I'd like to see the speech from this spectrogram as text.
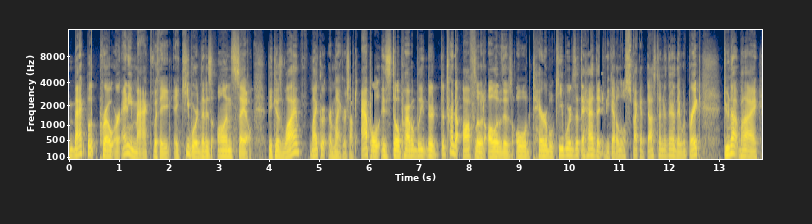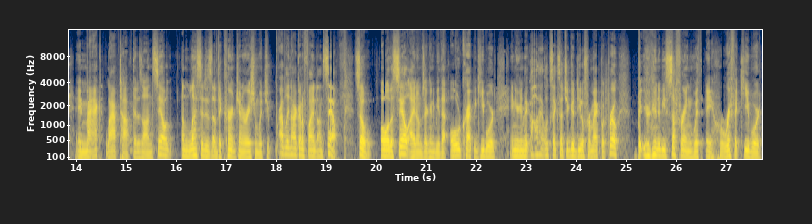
MacBook Pro or any Mac with a, a keyboard that is on sale. Because why? Micro or Microsoft, Apple is still probably they're they're trying to offload all of those old terrible keyboards that they had that if you got a little speck of dust under there, they would break. Do not buy a Mac laptop that is on sale unless it is of the current generation, which you're probably not going to find on sale. So all the sale items are going to be that old crappy keyboard, and you're going to be like, oh, that looks like such a good deal for MacBook Pro, but you're going to be suffering with a horrific keyboard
